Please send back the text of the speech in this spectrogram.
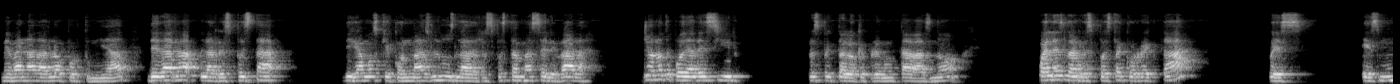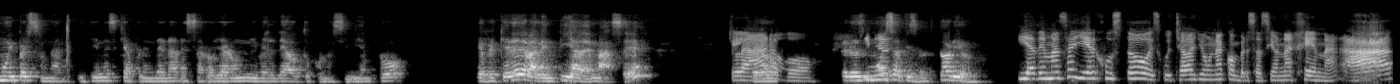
me van a dar la oportunidad de dar la, respuesta, digamos que con más luz, la respuesta más elevada. Yo no te podía decir respecto a lo que preguntabas, ¿no? ¿Cuál es la respuesta correcta? Pues es muy personal y tienes que aprender a desarrollar un nivel de autoconocimiento que requiere de valentía además, ¿eh? Claro. Pero, es muy satisfactorio. Y además ayer justo escuchaba yo una conversación ajena, ah,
